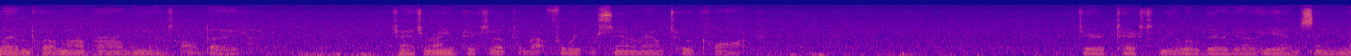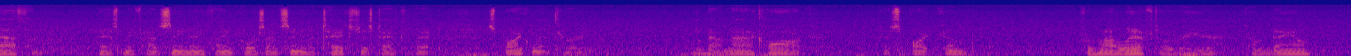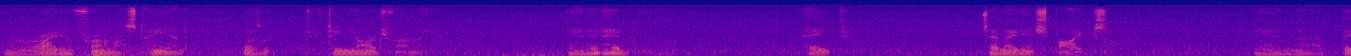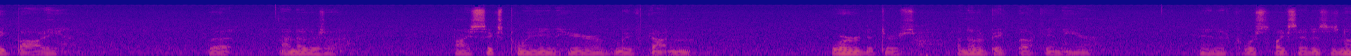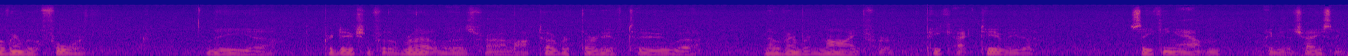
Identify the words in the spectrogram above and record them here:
11, 12 mile per hour winds all day. Chance of rain picks up to about 40% around 2 o'clock. Jerod texted me a little bit ago. He hadn't seen nothing. Asked me if I'd seen anything. Of course, I'd sent him a text just after that spike went through. It was about 9 o'clock. That spike come from my left over here, come down, and right in front of my stand. It Wasn't 15 yards from me. And it had eight, seven, eight inch spikes and uh, big body. But I know there's a nice six point in here, and we've gotten word that there's another big buck in here. And of course, like I said, this is November the 4th. The uh, prediction for the rut was from October 30th to uh, November 9th for peak activity, the seeking out and maybe the chasing.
